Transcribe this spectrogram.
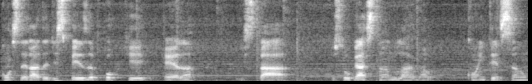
considerada despesa porque ela está estou gastando lá com a intenção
